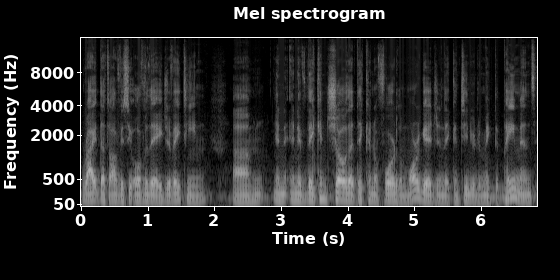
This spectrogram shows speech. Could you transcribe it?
right? That's obviously over the age of 18. Um, and, and if they can show that they can afford the mortgage and they continue to make the payments,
